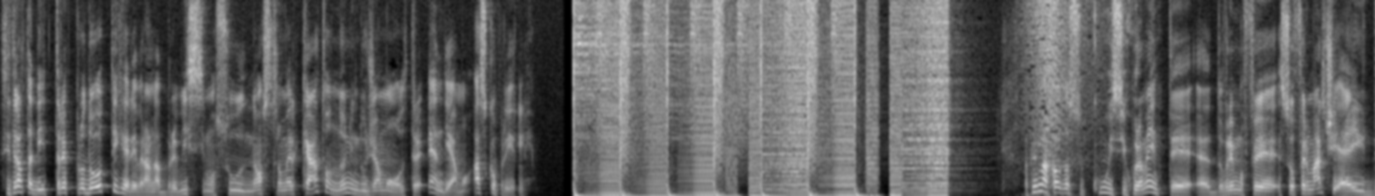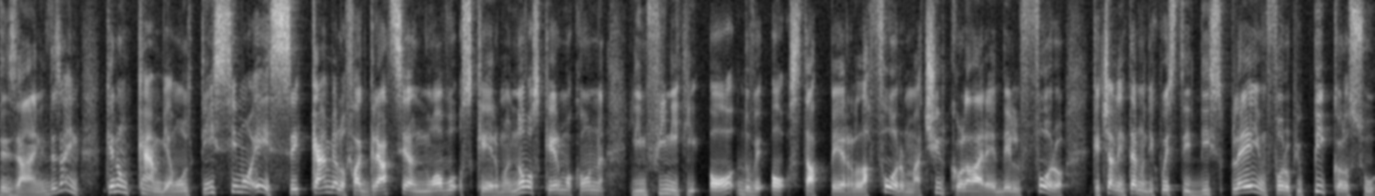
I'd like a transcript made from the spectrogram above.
Si tratta di tre prodotti che arriveranno a brevissimo sul nostro mercato, non indugiamo oltre e andiamo a scoprirli. La prima cosa su cui sicuramente eh, dovremmo soffermarci è il design. Il design che non cambia moltissimo e se cambia lo fa grazie al nuovo schermo. Il nuovo schermo con l'Infinity O, dove O sta per la forma circolare del foro che c'è all'interno di questi display, un foro più piccolo su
